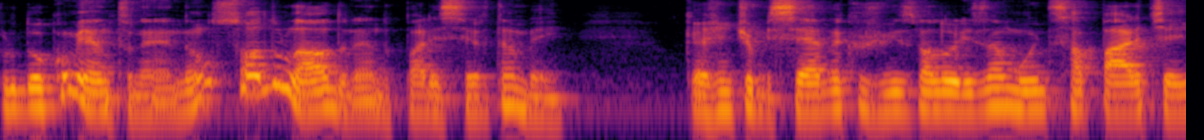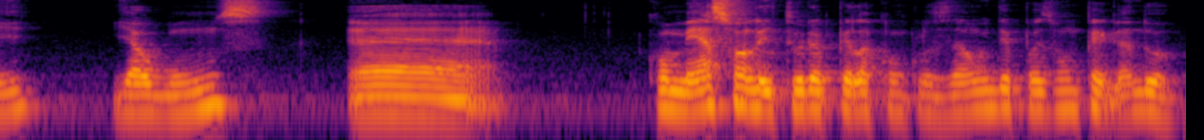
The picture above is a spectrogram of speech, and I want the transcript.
pro documento, né? Não só do laudo, né? Do parecer também. O que a gente observa é que o juiz valoriza muito essa parte aí e alguns é, começam a leitura pela conclusão e depois vão pegando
